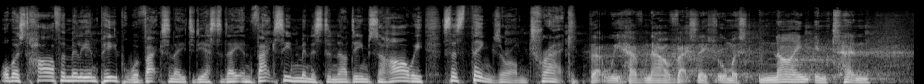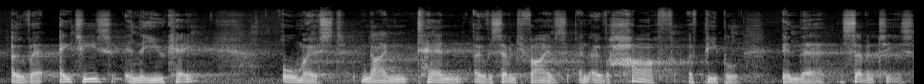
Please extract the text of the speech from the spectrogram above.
Almost half a million people were vaccinated yesterday, and Vaccine Minister Nadhim Zahawi says things are on track. that we have now vaccinated almost 9 in 10 over 80s in the UK, almost 9 in 10 over 75s, and over half of people in their 70s.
